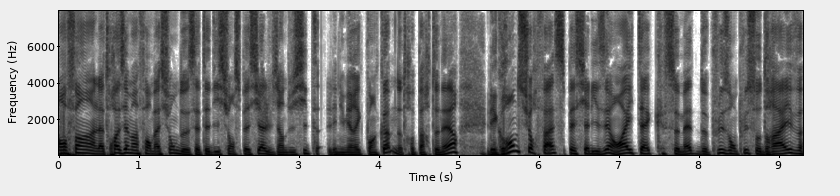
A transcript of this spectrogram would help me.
Enfin, la troisième information de cette édition spéciale vient du site lesnumériques.com, notre partenaire. Les grandes surfaces spécialisées en high-tech se mettent de plus en plus au drive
